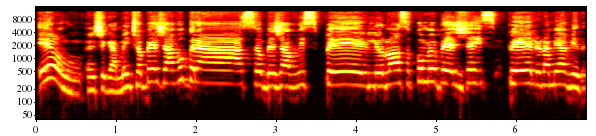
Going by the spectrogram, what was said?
Eu antigamente eu beijava o braço, eu beijava o espelho. Nossa, como eu beijei espelho na minha vida.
